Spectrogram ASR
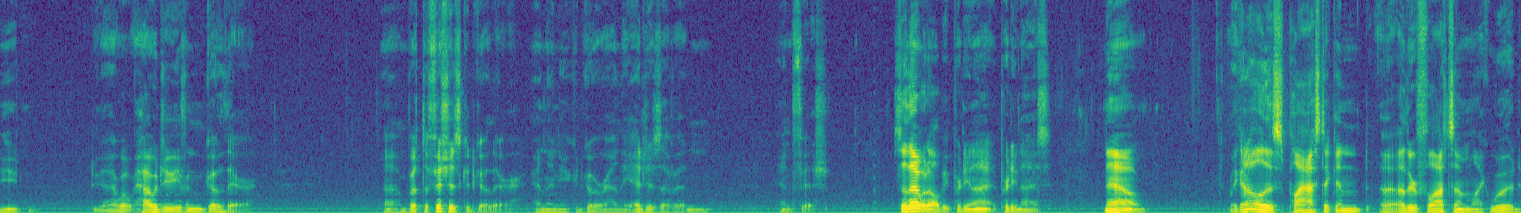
you how would you even go there? Uh, but the fishes could go there, and then you could go around the edges of it and and fish. So that would all be pretty nice. Pretty nice. Now we got all this plastic and uh, other flotsam like wood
